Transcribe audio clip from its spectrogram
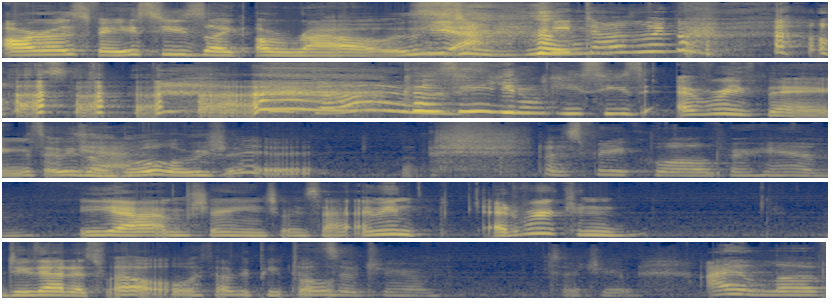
Aro's face, he's like aroused. Yeah, he does look aroused. he does. Because he, you know, he sees everything. So he's like, Yeah. oh shit. That's pretty cool for him. Yeah, I'm sure he enjoys that. I mean, Edward can do that as well with other people. That's so true. So true. I love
